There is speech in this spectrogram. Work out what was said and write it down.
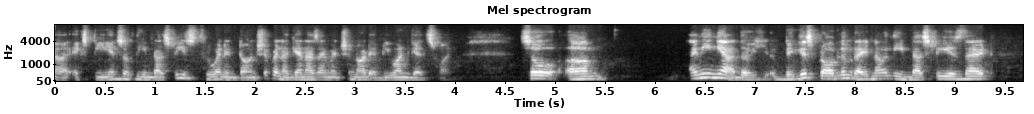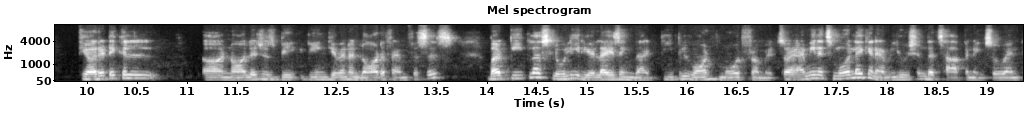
uh, experience of the industry is through an internship. And again, as I mentioned, not everyone gets one. So, um, I mean, yeah, the biggest problem right now in the industry is that theoretical uh, knowledge is be- being given a lot of emphasis, but people are slowly realizing that people want more from it. So, I mean, it's more like an evolution that's happening. So, when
